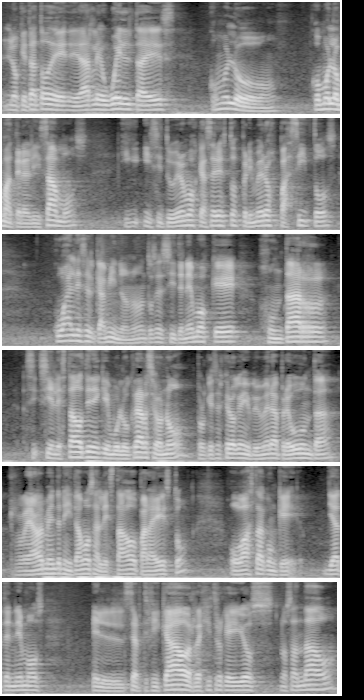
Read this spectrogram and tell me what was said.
lo que trato de, darle vuelta es cómo lo, cómo lo materializamos y, si tuviéramos que hacer estos primeros pasitos, ¿cuál es el camino? ¿no? Entonces, si tenemos que juntar, si, el Estado tiene que involucrarse o no, porque esa es creo que mi primera pregunta, ¿realmente necesitamos al Estado para esto? ¿O basta con que ya tenemos el certificado, el registro que ellos nos han dado?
